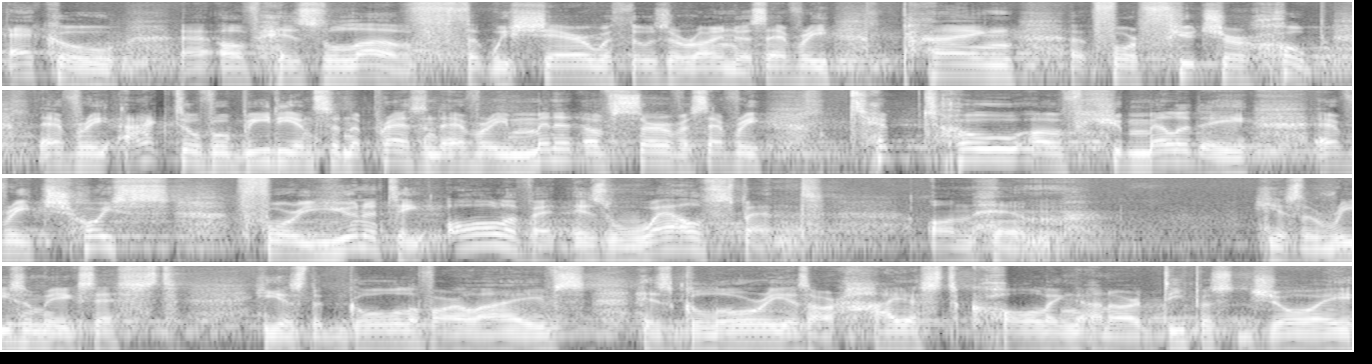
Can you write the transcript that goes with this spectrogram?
echo uh, of His love that we share with those around us, every pang uh, for future hope, every act of obedience in the present, every minute of service, every tiptoe of humility, every choice for unity, all of it is well spent on Him. He is the reason we exist. He is the goal of our lives. His glory is our highest calling and our deepest joy,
